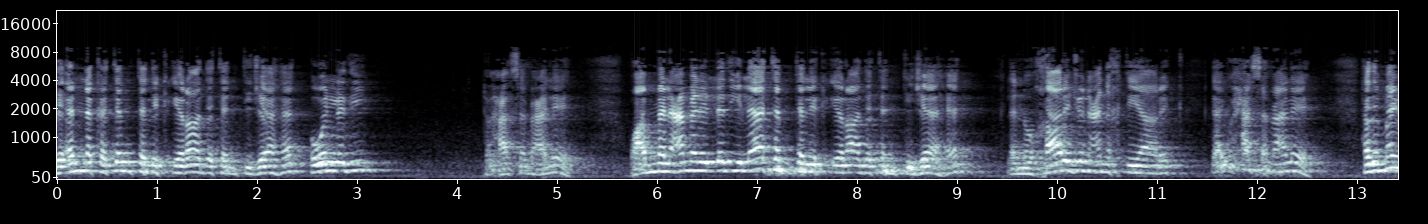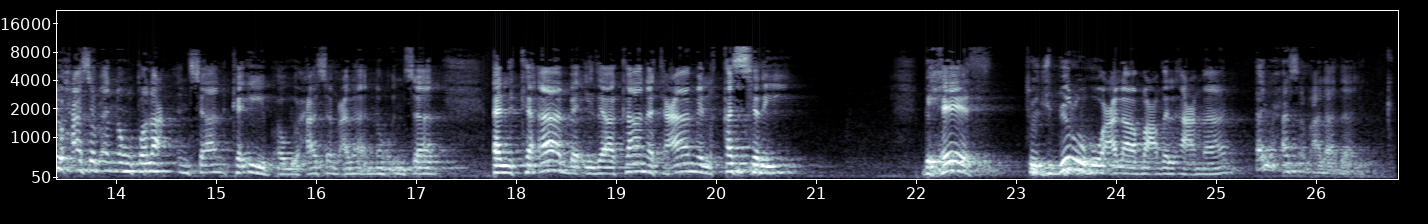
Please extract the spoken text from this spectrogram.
لأنك تمتلك إرادة تجاهه هو الذي تحاسب عليه. وأما العمل الذي لا تمتلك إرادة تجاهه لأنه خارج عن اختيارك لا يحاسب عليه. هذا ما يحاسب أنه طلع إنسان كئيب أو يحاسب على أنه إنسان. الكآبة إذا كانت عامل قسري بحيث تجبره على بعض الأعمال لا يحاسب على ذلك.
